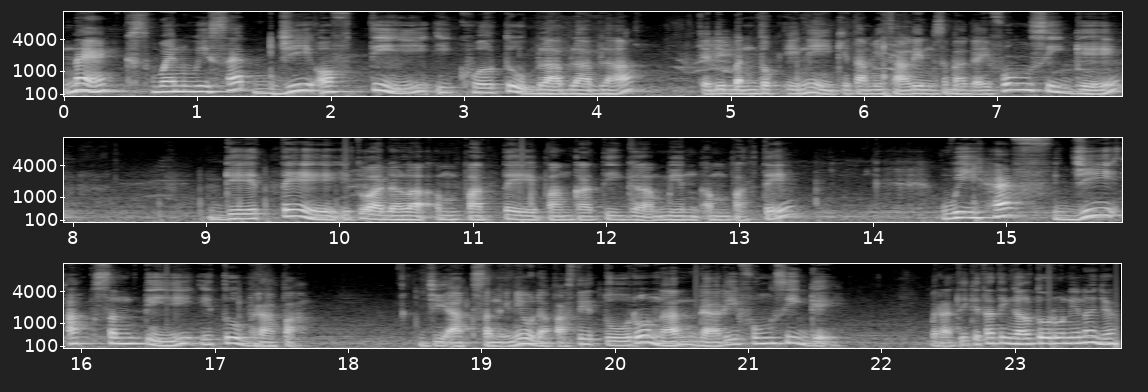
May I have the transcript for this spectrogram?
Next, when we set g of t equal to bla bla bla, jadi bentuk ini kita misalin sebagai fungsi g, gt itu adalah 4t pangkat 3 min 4t, we have g aksen t itu berapa? G aksen ini udah pasti turunan dari fungsi g. Berarti kita tinggal turunin aja.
